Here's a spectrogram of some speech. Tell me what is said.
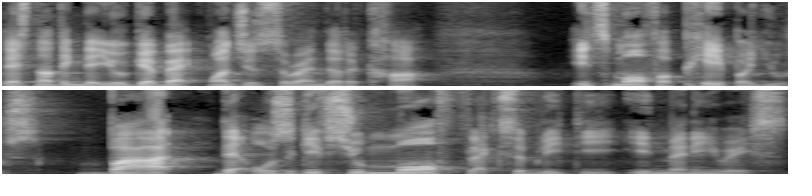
there's nothing that you'll get back once you surrender the car. It's more of a pay per use but that also gives you more flexibility in many ways.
